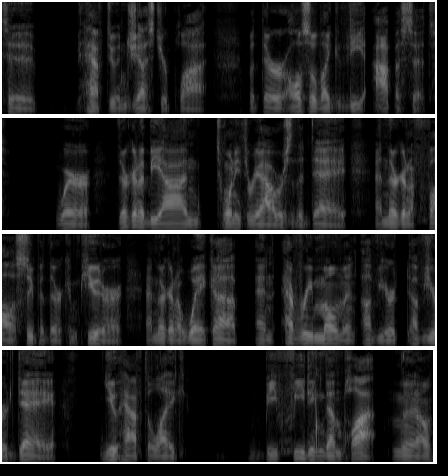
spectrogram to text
to have to ingest your plot, but there are also like the opposite, where they're going to be on 23 hours of the day and they're going to fall asleep at their computer and they're going to wake up and every moment of your of your day you have to like be feeding them plot, you know.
